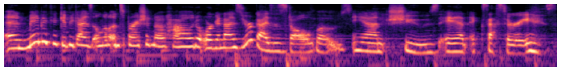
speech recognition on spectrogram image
and maybe could give you guys a little inspiration of how to organize your guys' doll clothes and shoes and accessories.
